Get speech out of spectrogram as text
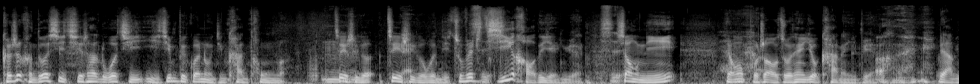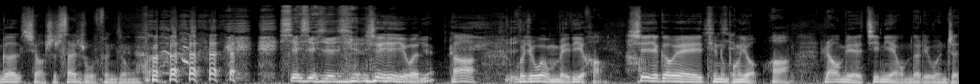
可是很多戏其实它的逻辑已经被观众已经看通了，这是个这是一个问题，除非是极好的演员，像你。《阳光普照》，我昨天又看了一遍，两个小时三十五分钟。谢谢谢谢 谢谢以文啊！回去问我们美丽好，谢谢各位听众朋友啊！然后我们也纪念我们的刘文正。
